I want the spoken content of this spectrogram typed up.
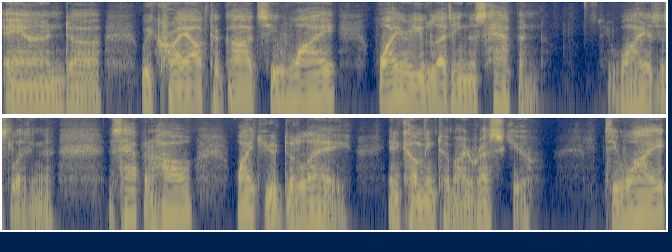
and uh, we cry out to God, see, why, why are you letting this happen? See, why is this letting this happen? How, why do you delay in coming to my rescue? See, why,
